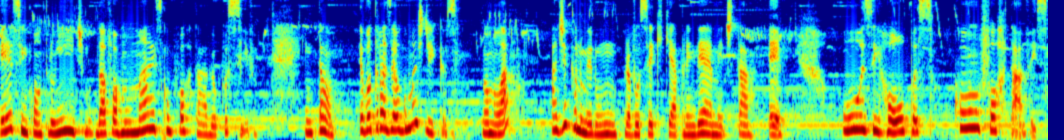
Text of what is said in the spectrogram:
esse encontro íntimo, da forma mais confortável possível. Então, eu vou trazer algumas dicas. Vamos lá? A dica número um para você que quer aprender a meditar é use roupas confortáveis.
